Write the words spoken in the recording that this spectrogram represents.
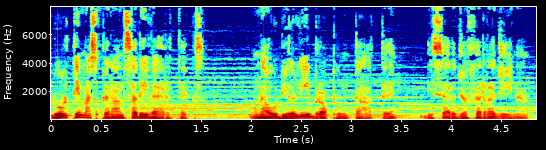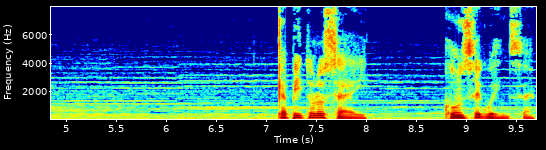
L'ultima speranza dei Vertex, un audiolibro a puntate di Sergio Ferragina. Capitolo 6 Conseguenze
